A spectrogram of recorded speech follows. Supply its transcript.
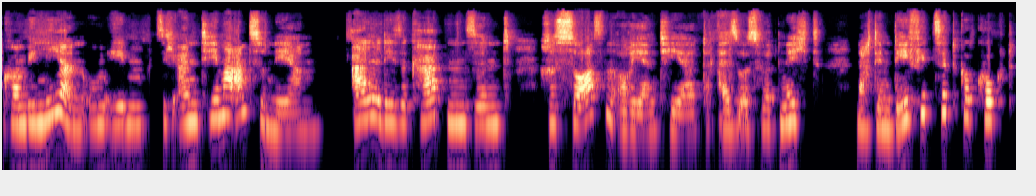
kombinieren, um eben sich einem Thema anzunähern. All diese Karten sind ressourcenorientiert. Also es wird nicht nach dem Defizit geguckt,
